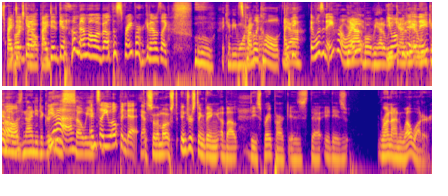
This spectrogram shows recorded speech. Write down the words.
Spray I park's did been get open. I did get a memo about the spray park, and I was like, ooh, It can be warm. it's probably and cold. I Yeah. think it was in April, right? Yeah, but we had a You weekend. opened We it had a in weekend that it was 90 degrees. yeah. So we and so you opened it. Yep. So the most interesting thing about the spray park is that it is run on well water,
